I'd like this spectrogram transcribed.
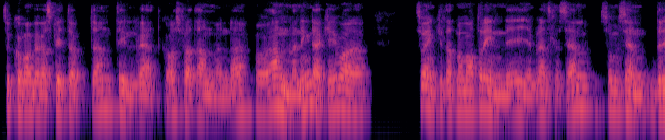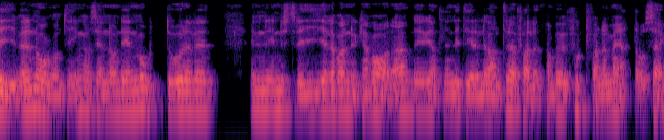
så kommer man behöva splitta upp den till vätgas för att använda. Och användning där kan ju vara så enkelt att man matar in det i en bränslecell som sedan driver någonting och sen om det är en motor eller en industri eller vad det nu kan vara. Det är egentligen lite irrelevant i det här fallet. Man behöver fortfarande mäta och, säk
